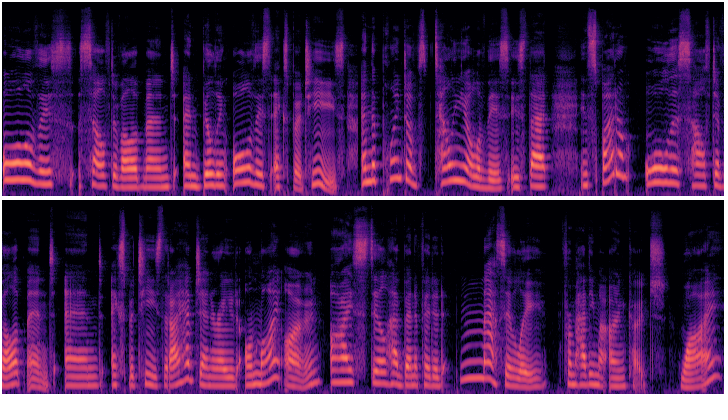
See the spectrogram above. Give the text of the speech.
all of this self development and building all of this expertise. And the point of telling you all of this is that, in spite of all the self development and expertise that I have generated on my own, I still have benefited massively from having my own coach. Why?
